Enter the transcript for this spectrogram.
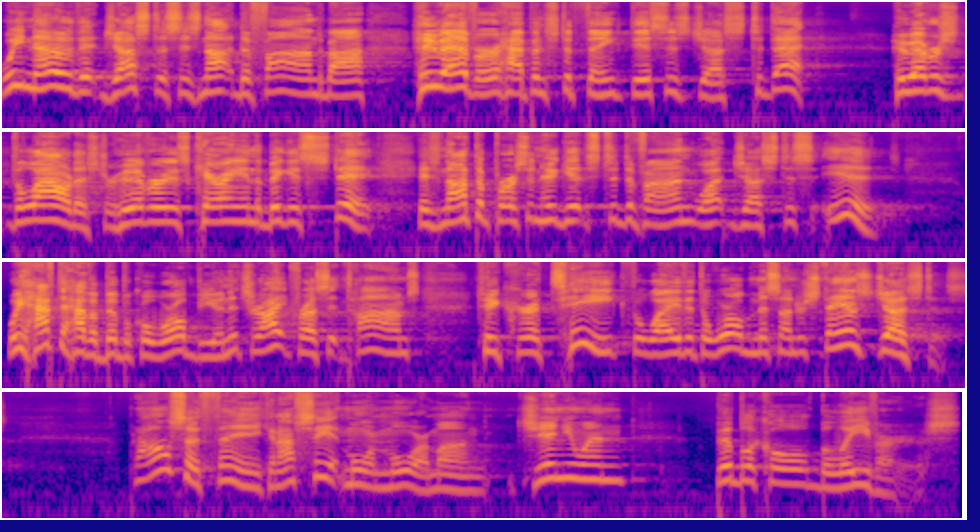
We know that justice is not defined by whoever happens to think this is just today. Whoever's the loudest or whoever is carrying the biggest stick is not the person who gets to define what justice is. We have to have a biblical worldview, and it's right for us at times to critique the way that the world misunderstands justice. But I also think, and I see it more and more among genuine biblical believers,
